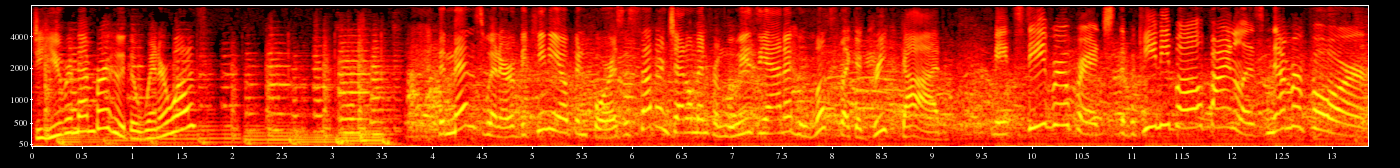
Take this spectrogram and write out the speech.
Do you remember who the winner was? The men's winner of Bikini Open 4 is a southern gentleman from Louisiana who looks like a Greek god. Meet Steve Ruprich, the Bikini Bowl finalist, number four.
